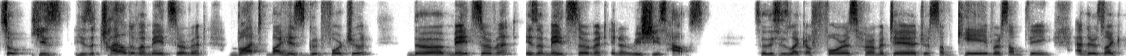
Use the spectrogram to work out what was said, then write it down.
So he's he's a child of a maidservant but by his good fortune the maidservant is a maidservant in a rishi's house. So this is like a forest hermitage or some cave or something and there's like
